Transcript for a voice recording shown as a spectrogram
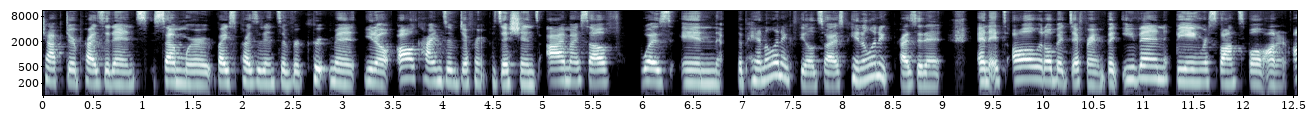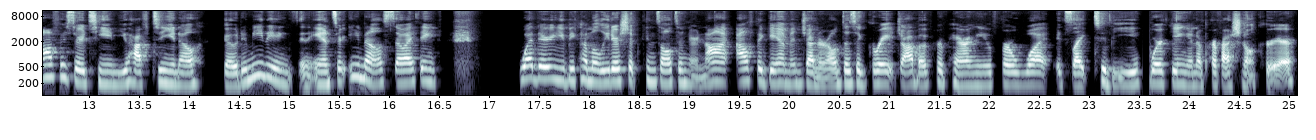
chapter presidents, some were vice presidents of recruitment, you know, all kinds of different positions. I myself was in the Panhellenic field. So I was Panhellenic president, and it's all a little bit different. But even being responsible on an officer team, you have to, you know, go to meetings and answer emails. So I think whether you become a leadership consultant or not, Alpha Gam in general does a great job of preparing you for what it's like to be working in a professional career.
